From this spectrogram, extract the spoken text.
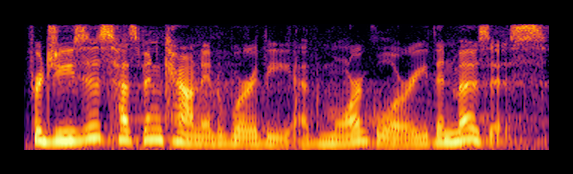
For Jesus has been counted worthy of more glory than Moses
